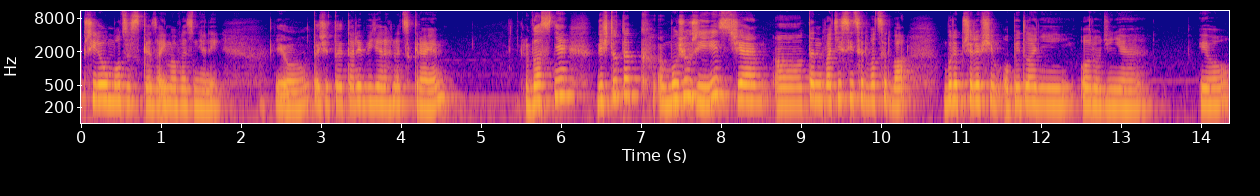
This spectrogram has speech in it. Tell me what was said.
přijdou moc hezké, zajímavé změny. Jo, takže to je tady vidět hned z kraje. Vlastně, když to tak můžu říct, že uh, ten 2022 bude především o bydlení, o rodině, jo,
